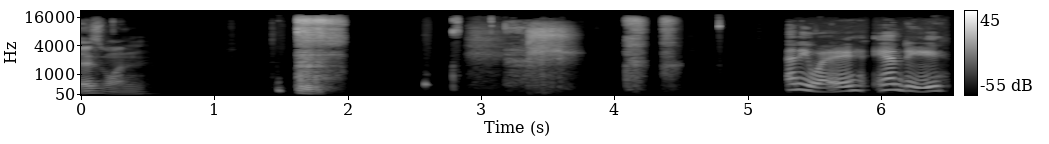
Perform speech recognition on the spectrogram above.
There's one. Anyway, Andy.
